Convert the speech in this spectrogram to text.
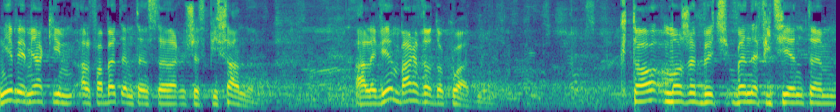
Nie wiem, jakim alfabetem ten scenariusz jest pisany, ale wiem bardzo dokładnie, kto może być beneficjentem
